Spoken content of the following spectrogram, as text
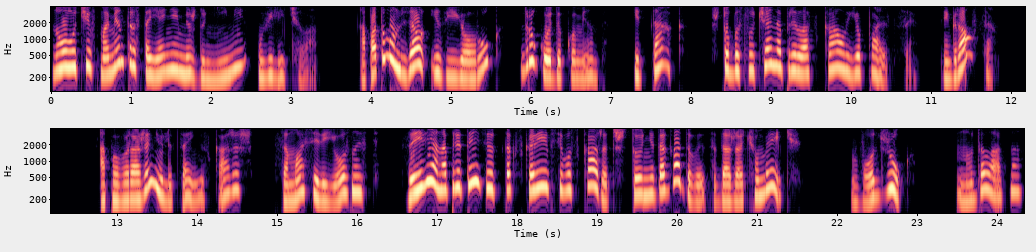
но, улучив момент, расстояние между ними увеличила. А потом он взял из ее рук другой документ и так, чтобы случайно приласкал ее пальцы. Игрался? А по выражению лица и не скажешь, сама серьезность. Заяви она претензию, так скорее всего скажет, что не догадывается даже о чем речь. Вот жук. Ну да ладно.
